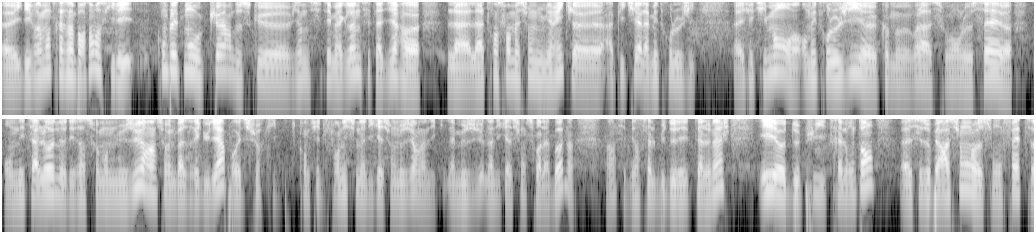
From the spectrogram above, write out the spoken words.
il est vraiment très important parce qu'il est complètement au cœur de ce que vient de citer Maglone, c'est-à-dire la, transformation numérique appliquée à la métrologie. Euh, effectivement, en, métrologie, euh, comme euh, voilà, souvent on le sait, on étalonne des instruments de mesure hein, sur une base régulière pour être sûr qu'ils quand ils fournissent une indication de mesure, l'indication soit la bonne. Hein, c'est bien ça le but de l'étalonnage. Et depuis très longtemps, ces opérations sont faites,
